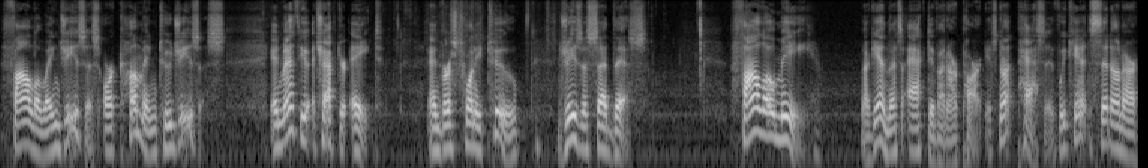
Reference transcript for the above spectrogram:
following Jesus or coming to Jesus. In Matthew chapter 8 and verse 22, Jesus said this Follow me. Again, that's active on our part. It's not passive. We can't sit on our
